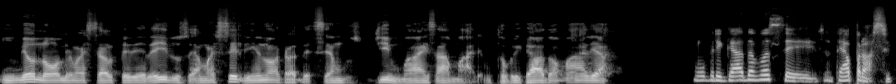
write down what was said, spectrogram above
em meu nome, Marcelo Pereira e do Zé Marcelino, agradecemos demais a Amália. Muito obrigado, Amália. Obrigada a vocês. Até a próxima.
